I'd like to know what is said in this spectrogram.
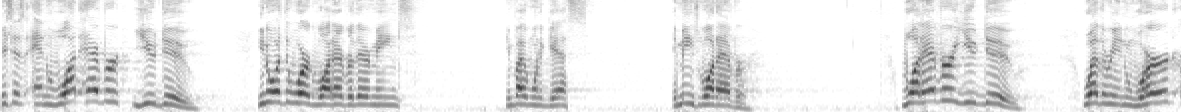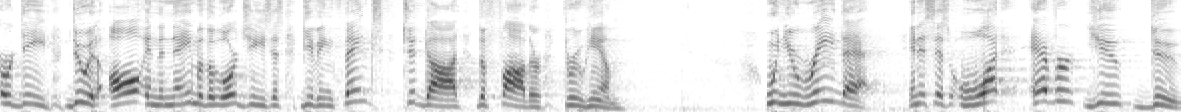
it says, and whatever you do, you know what the word whatever there means? Anybody want to guess? It means whatever. Whatever you do, whether in word or deed, do it all in the name of the Lord Jesus, giving thanks to God the Father through him. When you read that and it says, whatever you do,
